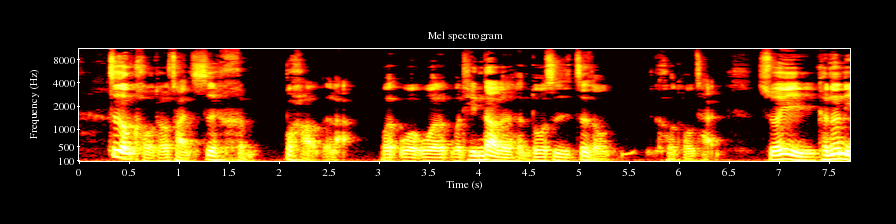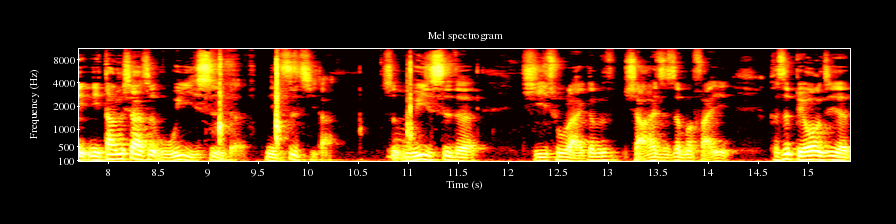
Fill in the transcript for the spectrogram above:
这种口头禅是很不好的啦。我我我我听到的很多是这种口头禅，所以可能你你当下是无意识的，你自己的是无意识的提出来跟小孩子这么反应，可是别忘记了，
